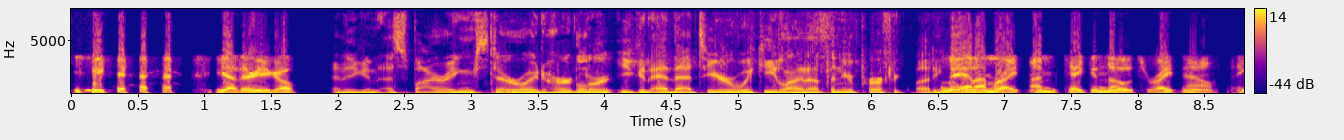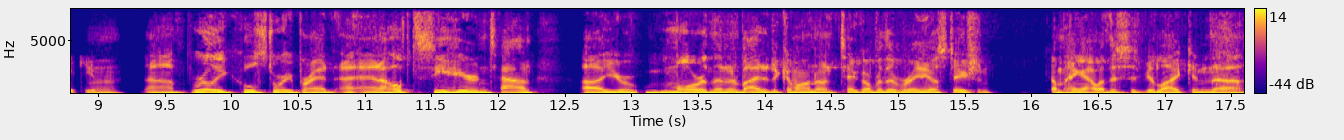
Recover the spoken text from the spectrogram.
yeah, there you go. And then you can aspiring steroid hurdler. You can add that to your wiki lineup, and you're perfect, buddy. Man, I'm right. I'm taking notes right now. Thank you. Uh, uh, really cool story, Brad. And I hope to see you here in town. Uh, you're more than invited to come on and take over the radio station. Come hang out with us if you like, and uh,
